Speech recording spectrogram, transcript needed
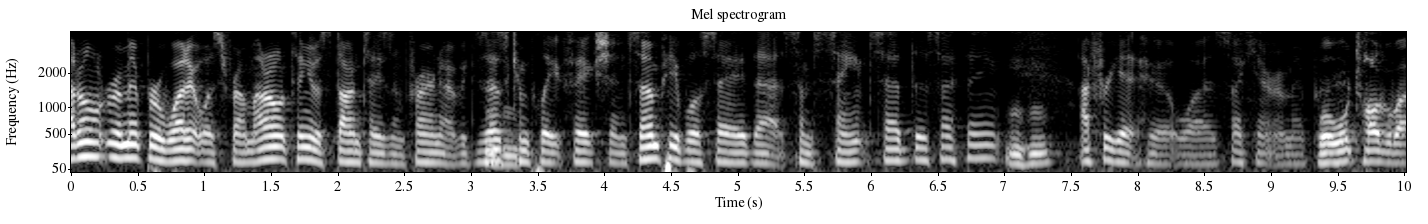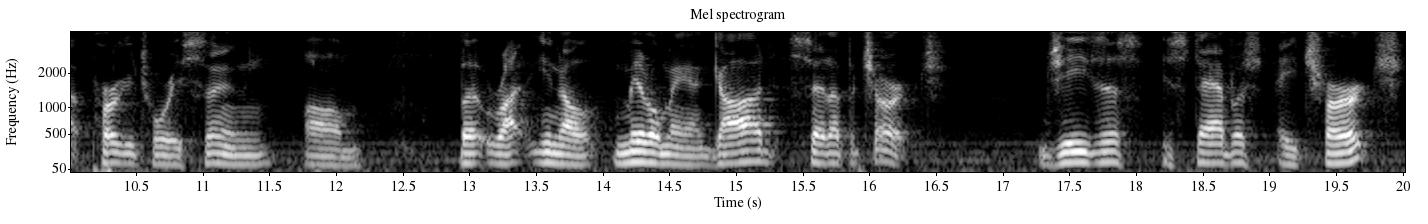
I don't remember what it was from. I don't think it was Dante's Inferno because Mm-hmm. that's complete fiction. Some people say that some saint said this. I think Mm-hmm. I forget who it was. I can't remember. Well, we'll talk about purgatory soon. Um, but right, you know, middleman, God set up a church. Jesus established a church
